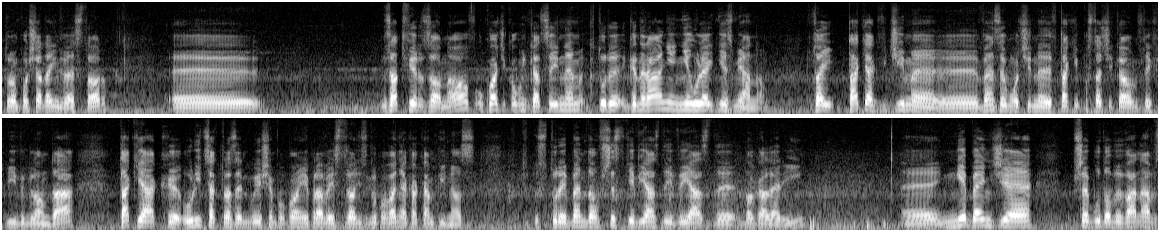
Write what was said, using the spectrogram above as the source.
którą posiada inwestor, e, zatwierdzono w układzie komunikacyjnym, który generalnie nie ulegnie zmianom. Tutaj, tak jak widzimy, e, węzeł Młociny w takiej postaci, jaka on w tej chwili wygląda, tak jak ulica, która znajduje się po mojej prawej stronie, zgrupowania Kakampinos, z której będą wszystkie wjazdy i wyjazdy do galerii, nie będzie przebudowywana w,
